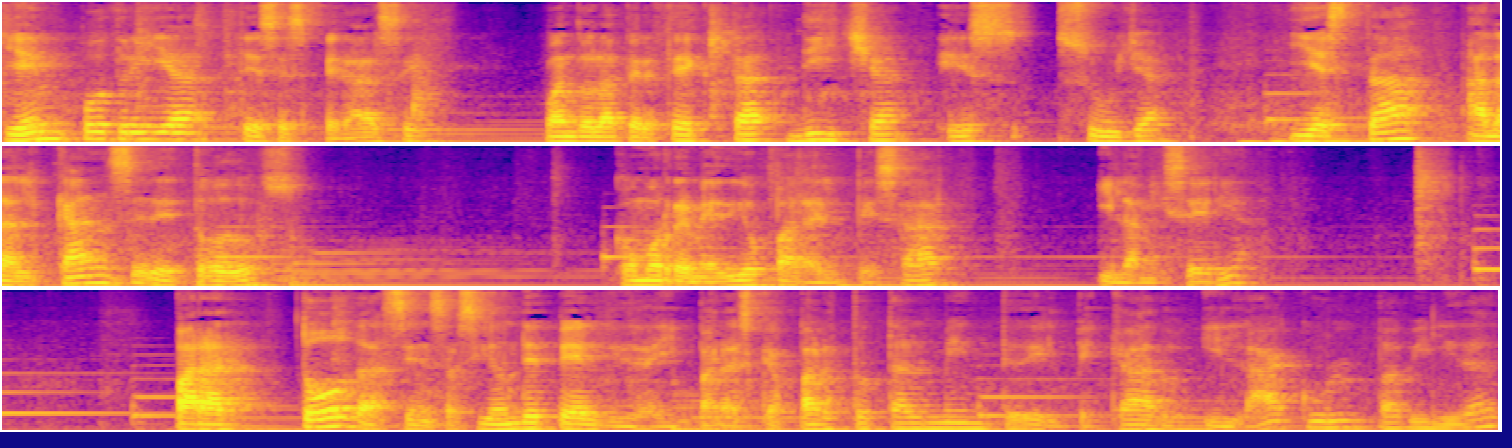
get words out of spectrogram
¿Quién podría desesperarse cuando la perfecta dicha es suya y está al alcance de todos como remedio para el pesar y la miseria? para toda sensación de pérdida y para escapar totalmente del pecado y la culpabilidad?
